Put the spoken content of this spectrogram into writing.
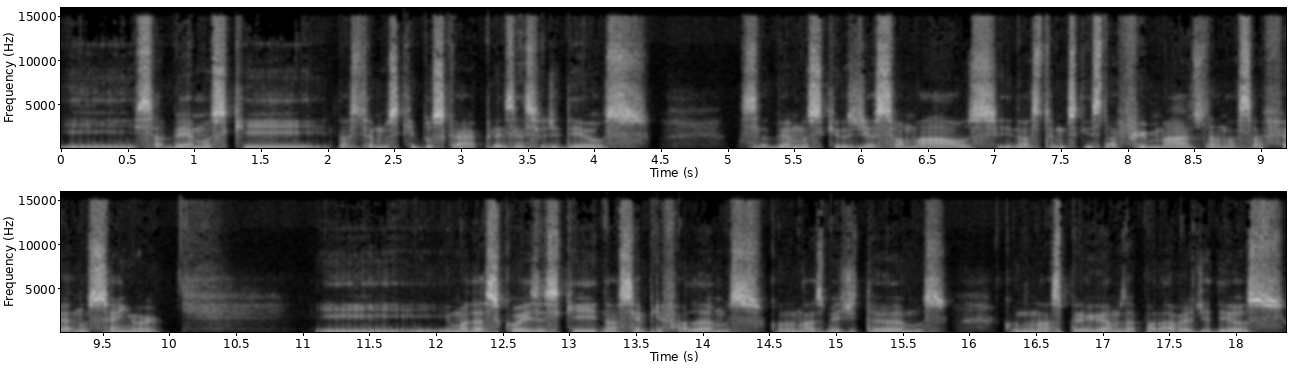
e sabemos que nós temos que buscar a presença de Deus, sabemos que os dias são maus e nós temos que estar firmados na nossa fé no Senhor. E uma das coisas que nós sempre falamos quando nós meditamos, quando nós pregamos a palavra de Deus,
